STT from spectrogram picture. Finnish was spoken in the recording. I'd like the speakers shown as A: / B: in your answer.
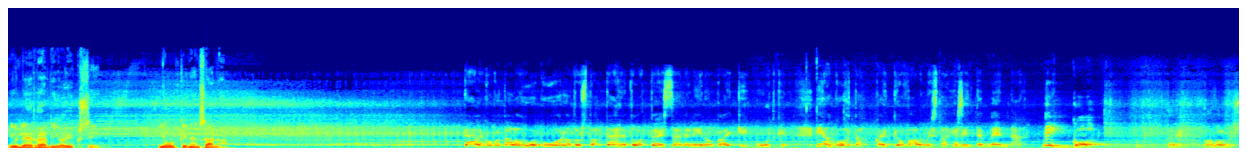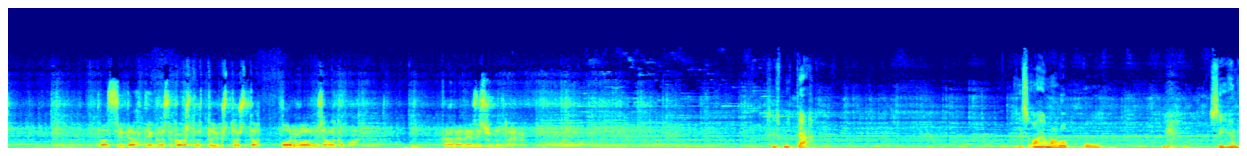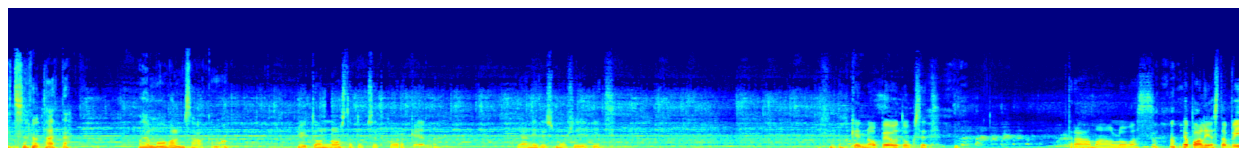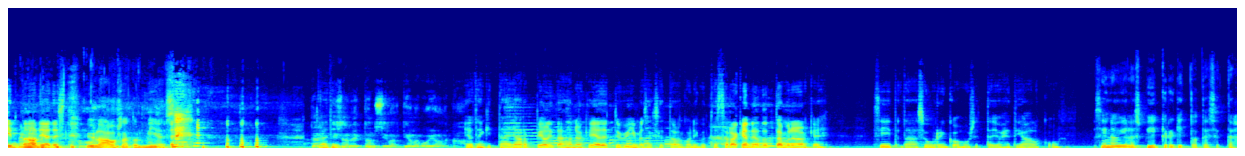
A: Yle Radio 1. Julkinen sana.
B: Täällä koko talo huokuu odotusta, tähdet ovat töissään ja niin on kaikki muutkin. Ihan kohta kaikki on valmista ja sitten mennään. Mikko!
C: Hei, mä oon valmis. Tanssi tähtien kanssa 2011 on valmis alkamaan. Nähdään ensi sunnuntaina.
D: Siis mitä? Siis ohjelma loppuu siihen, että sanotaan, että ohjelma on valmis alkamaan.
E: Nyt on nostatukset korkealla. Jännitysmusiikit. Oikein nopeutukset. Draama on luvassa. Ja paljasta pintaa
D: No niin.
E: tietysti.
D: Yläosat on mies.
F: Tähtisarjat tanssilattialla voi alkaa.
E: Jotenkin tämä Jarppi oli tähän oikein jätetty viimeiseksi, että onko niinku tässä rakenneltu tämmöinen oikein siitä tämä suurin kohu sitten jo heti alkuun.
D: Siinä vielä speakerikin totesi, että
